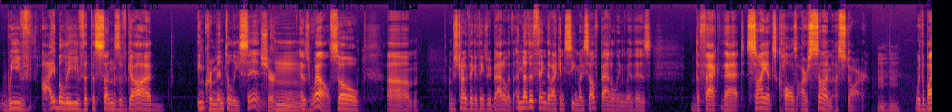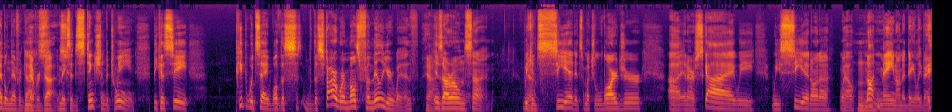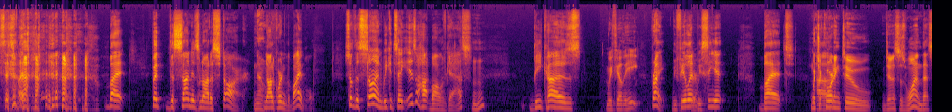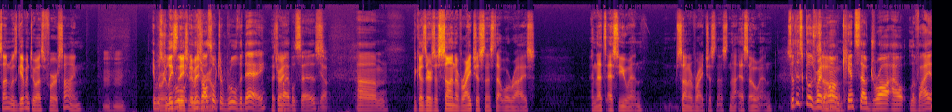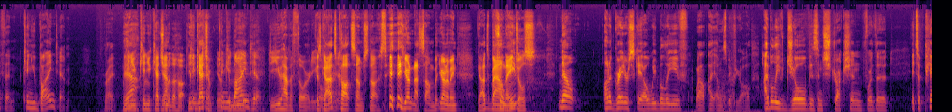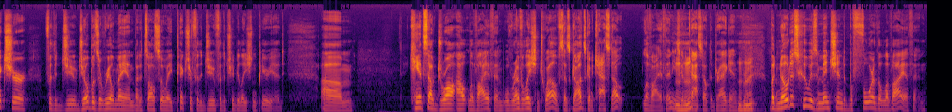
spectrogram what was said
we've I believe that the sons of God incrementally sin Sure. Hmm. as well. So um, I'm just trying to think of things we battle with. Another thing that I can see myself battling with is the fact that science calls our sun a star, where the Bible never does. Never does. It makes a distinction between because see, people would say, well, the the star we're most familiar with Yeah. is our own sun. We Yeah. can see it; it's much larger uh, in our sky. We we see it on a well, Mm-hmm. not in Maine on a daily basis, but, but but the sun is not a star. No. not according to the Bible. So the sun, we could say, is a hot ball of gas Mm-hmm. because We feel the heat. right, we feel Sure. it, we see it, but which uh, according to Genesis one, that sun was given to us for a sign. It was or at to least the rule, nation it was also to rule the day. That's right. the. Bible says. Um, because there's a sun of righteousness that will rise, and that's S U N, sun of righteousness, not S O N. so this goes right So- along. Canst thou draw out Leviathan? Can you bind him? Right. Yeah. Can you, can you catch Yeah. him with a hook? Can you Can catch you, him? You know, Can can you you- bind him? Do you have authority? Because God's him? caught some stars. You're not some, but you know what I mean. God's bound we- angels. Now, on a greater scale, we believe, well, I, I won't speak for you all. I believe Job is instruction for the, it's a picture for the Jew. Job was a real man, but it's also a picture for the Jew for the tribulation period. Um, canst thou draw out Leviathan? Well, Revelation 12 says God's going to cast out Leviathan. He's going to cast out the dragon. But notice who is mentioned before the Leviathan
